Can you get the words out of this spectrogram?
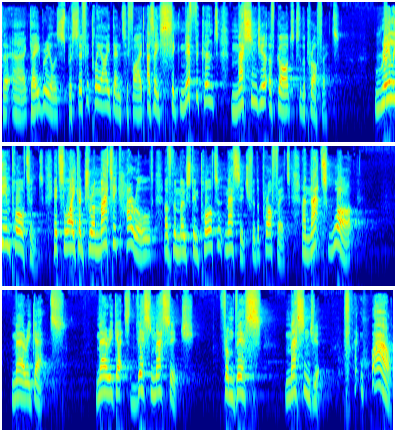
that uh, Gabriel is specifically identified as a significant messenger of God to the prophet. Really important. It's like a dramatic herald of the most important message for the prophet. And that's what Mary gets. Mary gets this message from this messenger. wow.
